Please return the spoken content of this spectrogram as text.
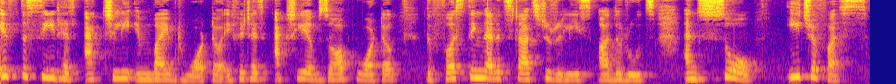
if the seed has actually imbibed water, if it has actually absorbed water, the first thing that it starts to release are the roots. And so, each of us,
